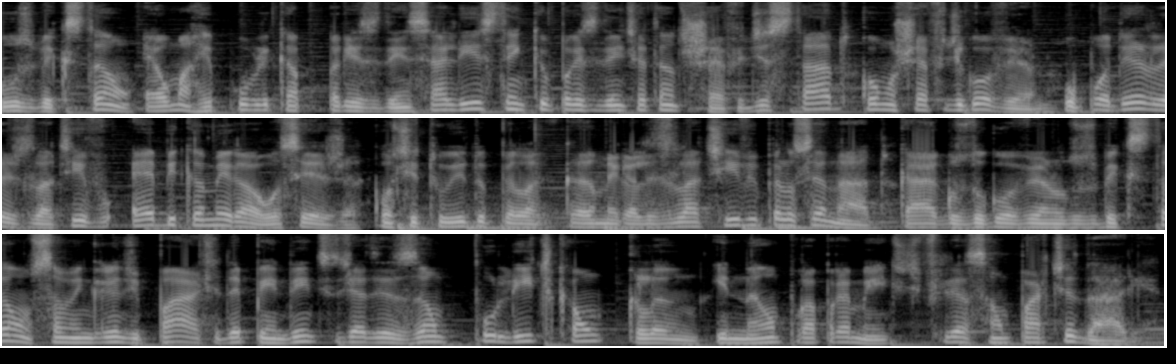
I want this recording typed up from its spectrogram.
O Uzbequistão é uma república presidencialista em que o presidente é tanto chefe de Estado como chefe de governo. O poder legislativo é bicameral, ou seja, constituído pela Câmara Legislativa e pelo Senado. Cargos do governo do Uzbequistão são em grande parte dependentes de adesão política a um clã e não propriamente de filiação partidária.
